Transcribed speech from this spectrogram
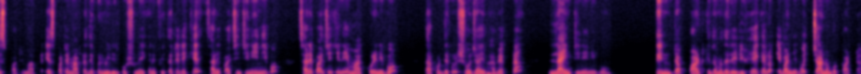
এসপাটের মাপটা। এসপাটের মাপটা দেখুন মিডিল পোর্শনে এখানে ফিতাতে রেখে সাড়ে পাঁচ ইঞ্চি নিয়ে নিব। সাড়ে পাঁচ ইঞ্চি নিয়ে মার্ক করে নিব। তারপর দেখুন সোজা এইভাবে একটা লাইন টেনে নিব। তিনটা পার্ট কিন্তু আমাদের রেডি হয়ে গেল। এবার নেব চার নম্বর পার্টটা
